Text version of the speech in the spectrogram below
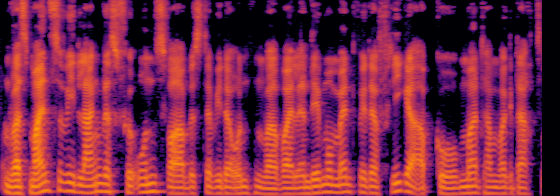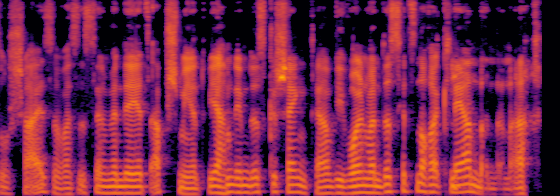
Und was meinst du, wie lang das für uns war, bis der wieder unten war? Weil in dem Moment, wie der Flieger abgehoben hat, haben wir gedacht: „So Scheiße, was ist denn, wenn der jetzt abschmiert?“ Wir haben dem das geschenkt, ja? Wie wollen wir das jetzt noch erklären dann danach?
